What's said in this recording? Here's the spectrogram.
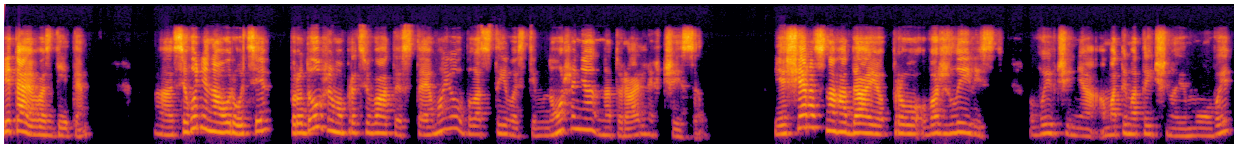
Вітаю вас, діти! Сьогодні на уроці продовжимо працювати з темою властивості множення натуральних чисел. Я ще раз нагадаю про важливість вивчення математичної мови,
